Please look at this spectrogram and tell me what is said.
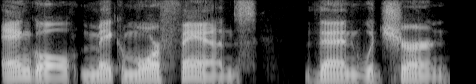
angle make more fans than would churn?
